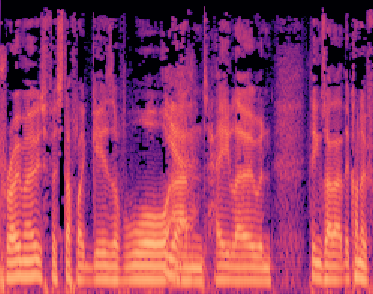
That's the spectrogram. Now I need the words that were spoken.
promos for stuff like Gears of War Yeah. and Halo and things like that. The kind of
